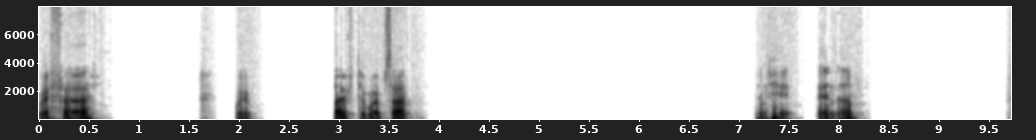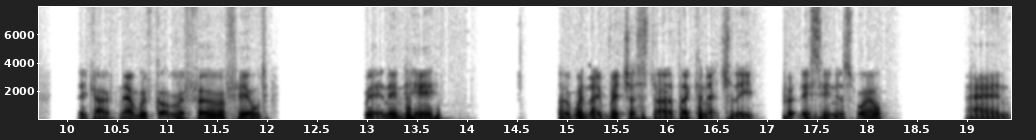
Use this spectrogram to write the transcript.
refer. We save the website. And hit enter. There you go. Now we've got a referrer field written in here. So when they register, they can actually put this in as well and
